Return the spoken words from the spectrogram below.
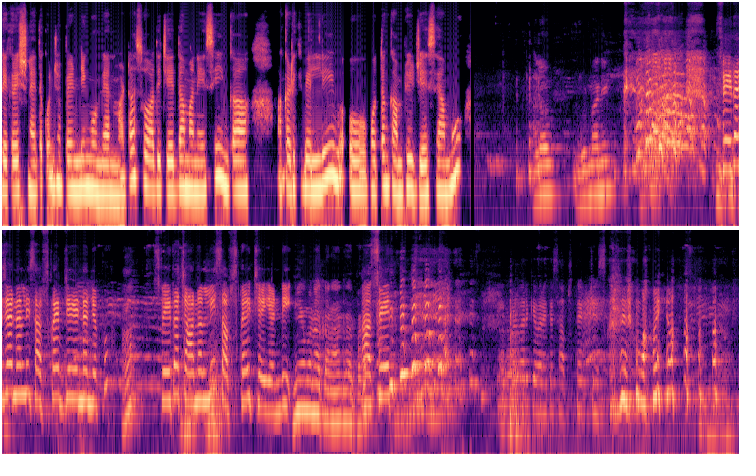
డెకరేషన్ అయితే కొంచెం పెండింగ్ ఉండే అనమాట సో అది చేద్దామనేసి ఇంకా అక్కడికి వెళ్ళి మొత్తం కంప్లీట్ చేసాము. హలో గుడ్ మార్నింగ్ శ్వేత ఛానల్ని సబ్స్క్రైబ్ చేయండి అని చెప్పు. శ్వేత ఛానల్ని సబ్స్క్రైబ్ చేయండి. ఇప్పటివరకు ఎవరైతే సబ్స్క్రైబ్ చేసుకోలేరు మామయ్య.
